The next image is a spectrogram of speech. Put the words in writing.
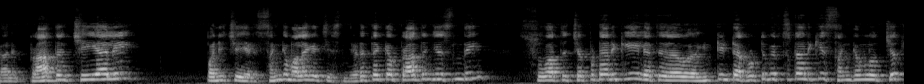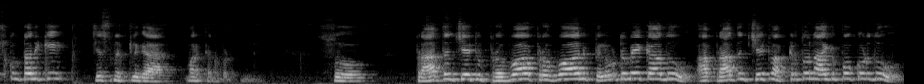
కానీ ప్రార్థన చేయాలి పని చేయాలి సంఘం అలాగే చేసింది. ఎడతెక్క ప్రార్థన చేసింది. సువార్త చెప్పడానికి లేకపోతే ఇంటింట రొట్టె పెంచడానికి సంఘంలో చేర్చుకుంటానికి చేసినట్లుగా మనకు కనబడుతుంది. సో ప్రార్థన చేయటం ప్రభా ప్రభా అని పిలవటమే కాదు. ఆ ప్రార్థన చేయటం అక్కడితోనే ఆగిపోకూడదు.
